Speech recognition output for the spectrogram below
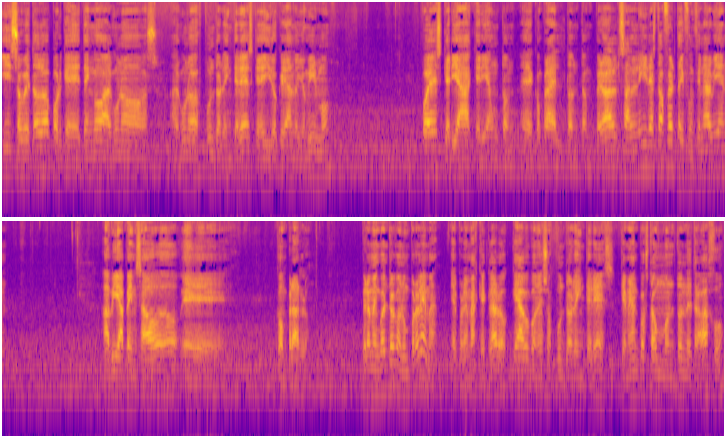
y sobre todo porque tengo algunos, algunos puntos de interés que he ido creando yo mismo, pues quería, quería un eh, comprar el TomTom. Pero al salir esta oferta y funcionar bien, había pensado eh, comprarlo. Pero me encuentro con un problema. El problema es que, claro, ¿qué hago con esos puntos de interés? Que me han costado un montón de trabajo,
